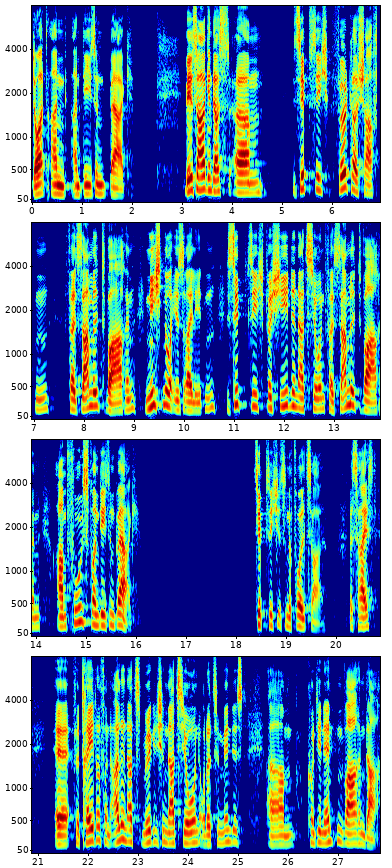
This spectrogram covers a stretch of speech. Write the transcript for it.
Dort an, an diesem Berg. Wir sagen, dass ähm, 70 Völkerschaften versammelt waren, nicht nur Israeliten, 70 verschiedene Nationen versammelt waren am Fuß von diesem Berg. 70 ist eine Vollzahl. Das heißt, äh, Vertreter von allen möglichen Nationen oder zumindest ähm, Kontinenten waren da.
